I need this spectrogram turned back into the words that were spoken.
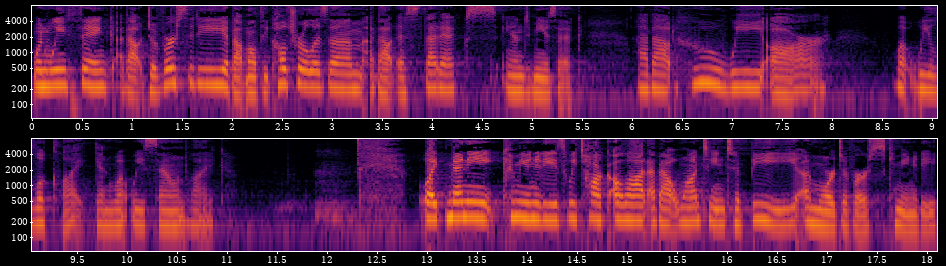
When we think about diversity, about multiculturalism, about aesthetics and music, about who we are, what we look like, and what we sound like like many communities, we talk a lot about wanting to be a more diverse community,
